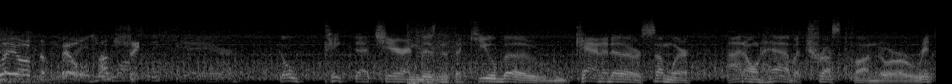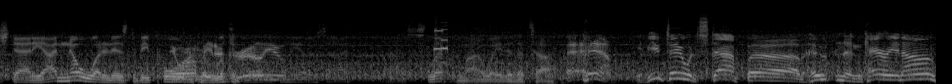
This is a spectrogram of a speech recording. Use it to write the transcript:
lay off the pills. I'm sick. Go take that share in business to Cuba, or Canada, or somewhere. I don't have a trust fund or a rich daddy. I know what it is to be poor. You want me to look at- drill you? I slept my way to the top. Ahem. If you two would stop, uh, hooting and carrying on,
